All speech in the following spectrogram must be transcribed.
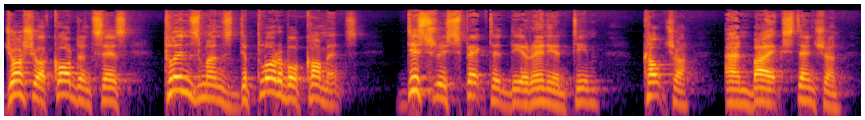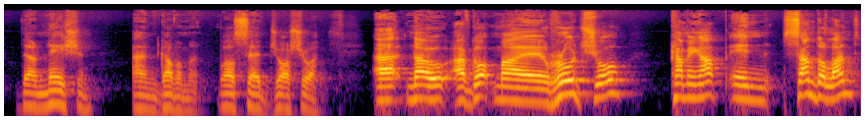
Joshua Cordon says Klinsmann's deplorable comments disrespected the Iranian team, culture, and by extension, their nation and government. Well said, Joshua. Uh, now, I've got my roadshow coming up in Sunderland.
